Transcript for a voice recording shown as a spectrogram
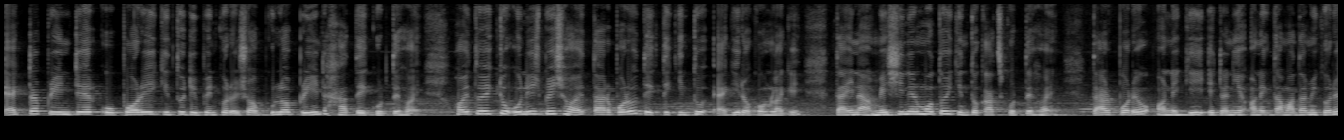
একটা প্রিন্টের উপরেই কিন্তু ডিপেন্ড করে সবগুলো প্রিন্ট হাতে করতে হয়। হয়তো একটু উনিশ বিশ হয়, তারপরেও দেখতে কিন্তু একই রকম লাগে। তাই না? মেশিনের মতোই কিন্তু কাজ করতে হয়। তারপরেও অনেকেই এটা নিয়ে অনেক দামাদামি করে,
